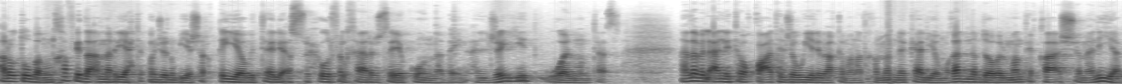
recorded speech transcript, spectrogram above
الرطوبة منخفضة أما الرياح تكون جنوبية شرقية وبالتالي السحور في الخارج سيكون ما بين الجيد والممتاز. هذا الآن للتوقعات الجوية لباقي مناطق المملكة. اليوم غد نبدأ بالمنطقة الشمالية.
